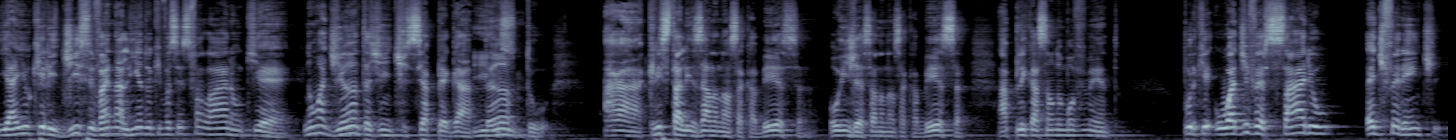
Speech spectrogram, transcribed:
E aí o que ele disse vai na linha do que vocês falaram, que é, não adianta a gente se apegar Isso. tanto a cristalizar na nossa cabeça ou engessar na nossa cabeça a aplicação do movimento. Porque o adversário é diferente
